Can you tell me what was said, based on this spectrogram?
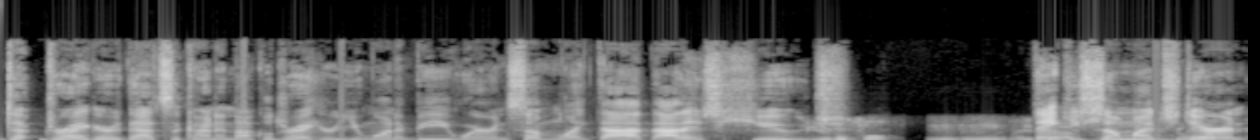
d- dragger, that's the kind of knuckle dragger you want to be wearing something like that. That is huge. beautiful. Mm-hmm. Thank you so much, enormous. Darren.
